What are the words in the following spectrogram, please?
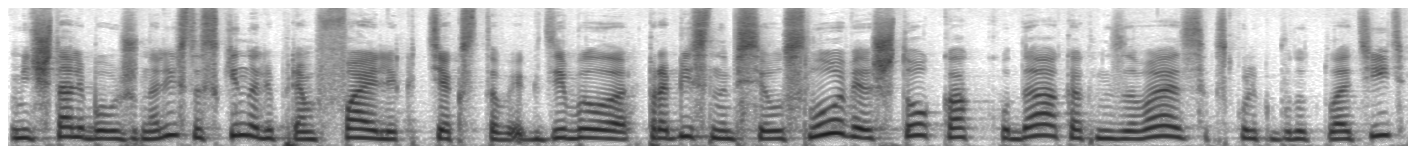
мечтали бы журналисты, скинули прям файлик текстовый, где было прописаны все условия, что, как, куда, как называется, сколько будут платить,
